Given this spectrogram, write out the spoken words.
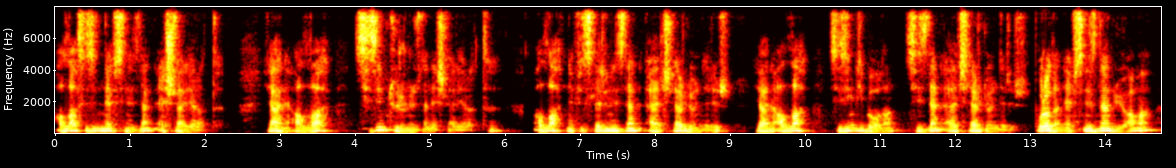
Allah sizin nefsinizden eşler yarattı. Yani Allah sizin türünüzden eşler yarattı. Allah nefislerinizden elçiler gönderir. Yani Allah sizin gibi olan sizden elçiler gönderir. Burada nefsinizden diyor ama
